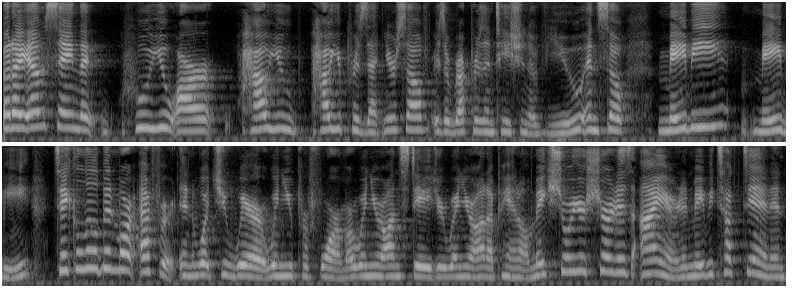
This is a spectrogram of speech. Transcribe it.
but I am saying that who you are, how you how you present yourself is a representation of you. And so maybe maybe take a little bit more effort in what you wear when you perform or when you're on stage or when you're on a panel. Make sure your shirt is ironed and maybe tucked in and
